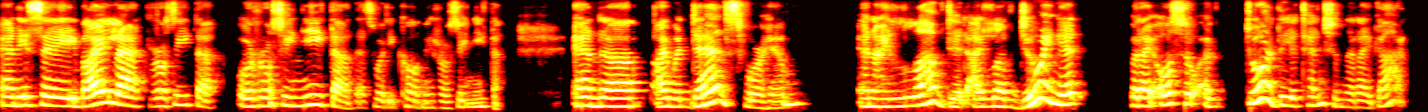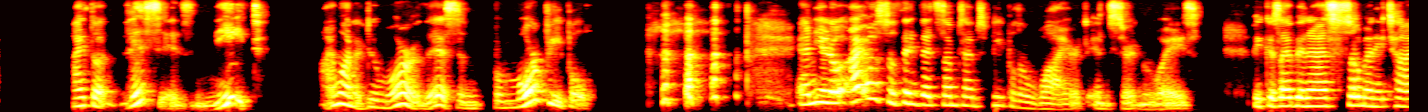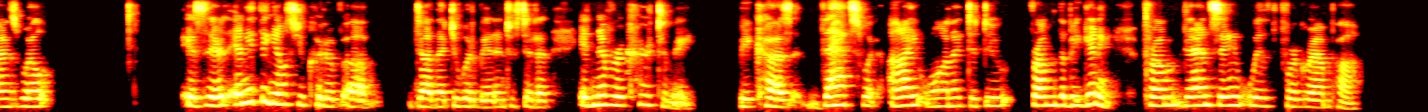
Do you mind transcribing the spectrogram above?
And he'd say, Baila, Rosita, or Rosinita. That's what he called me, Rosinita. And uh, I would dance for him, and I loved it. I loved doing it, but I also adored the attention that I got. I thought, this is neat. I want to do more of this and for more people. and, you know, I also think that sometimes people are wired in certain ways because I've been asked so many times, well, is there anything else you could have uh, done that you would have been interested in? It never occurred to me because that's what I wanted to do from the beginning, from dancing with for grandpa.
